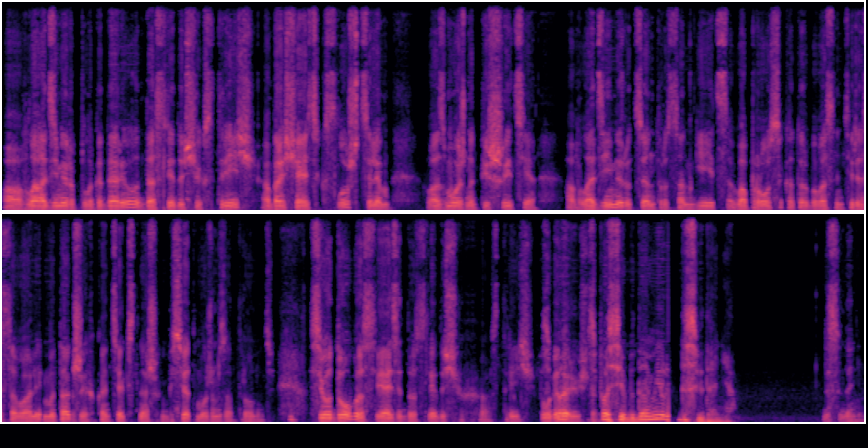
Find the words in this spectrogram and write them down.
А, Владимир, благодарю. До следующих встреч. Обращаюсь к слушателям. Возможно, пишите Владимиру, Центру Сангейтс, вопросы, которые бы вас интересовали. Мы также их в контексте наших бесед можем затронуть. Всего доброго, связи, до следующих а, встреч. Благодарю. Спасибо, Дамир. До свидания. До свидания.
